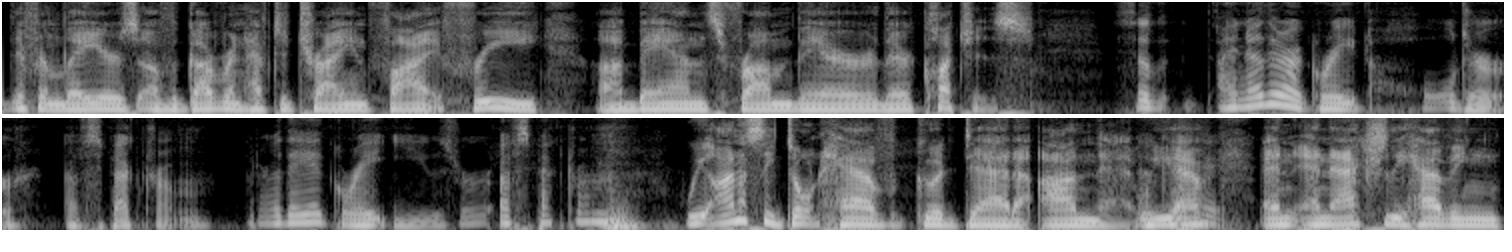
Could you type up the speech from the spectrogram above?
different layers of the government have to try and fi- free uh, bands from their their clutches. So I know they're a great holder of Spectrum, but are they a great user of Spectrum? We honestly don't have good data on that. Okay. We have and and actually having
